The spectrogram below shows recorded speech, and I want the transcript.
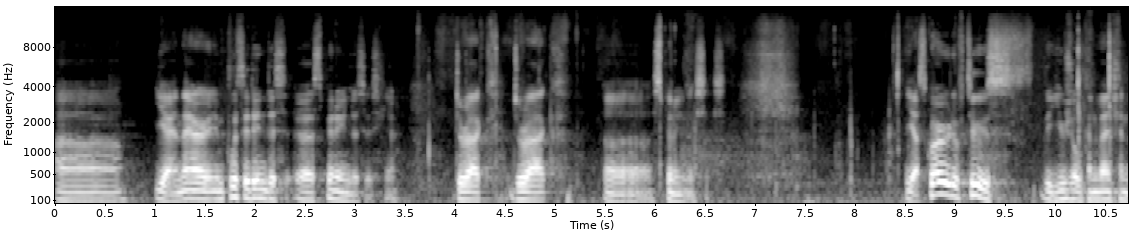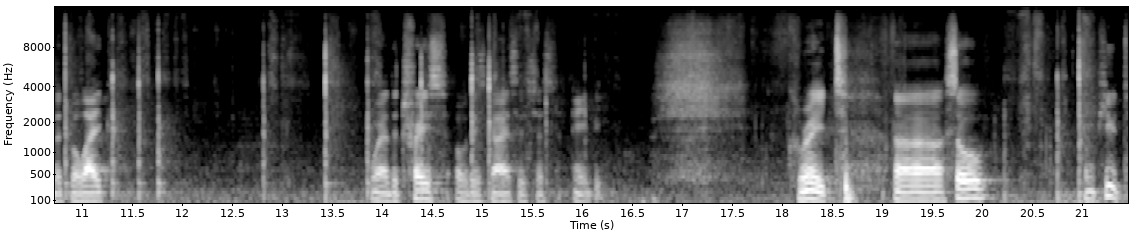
Uh, yeah, and there are implicit index, uh, spinor indices here, Dirac, Dirac uh, spinor indices. Yeah, square root of 2 is the usual convention that we like, where the trace of these guys is just AB. Great. Uh, so compute.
